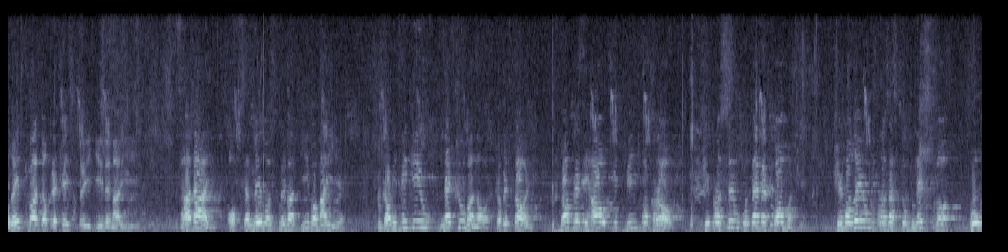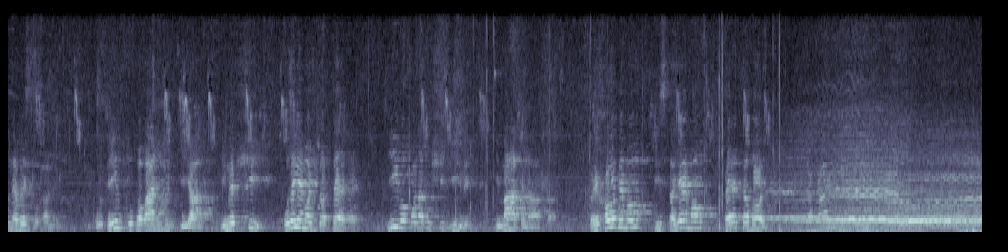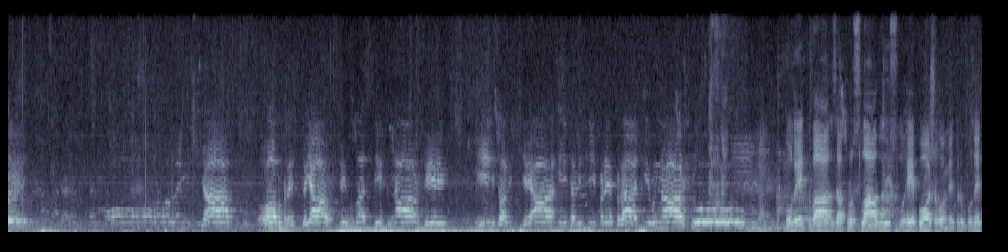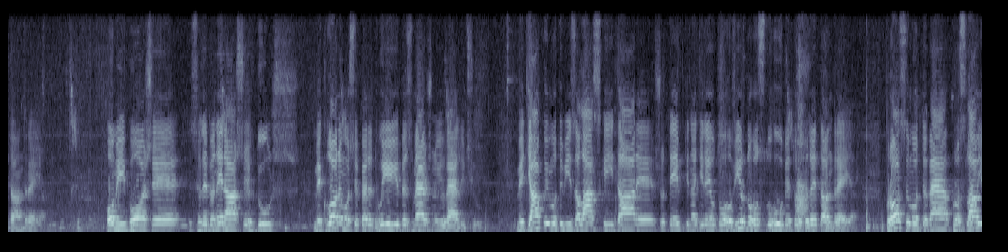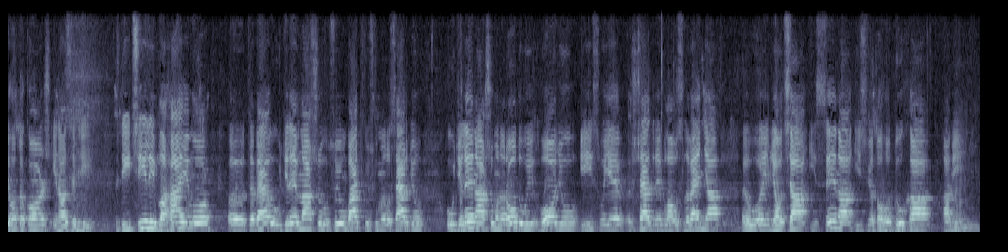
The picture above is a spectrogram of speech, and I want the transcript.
Молитва до Пречистої Діви Марії. Згадай, о всемилостива Діво Маріє, що від віків не чувано, щоби той, хто прибігав під твій покров, чи просив у тебе помочі, чи молив про заступництво, був невислуханий. У тим упованні і я, і ми всі удаємось до тебе, діво понад усі діви, і мати наша. Приходимо і стаємо перед тобою. Я, о предстоявших властях наших, і за всія, і за всі прибратів нашу. Молитва за прославу слуги Божого митрополита Андрея. О мій Боже, з глибини наших душ ми клонимося перед Твоєю безмежною величчю. Ми дякуємо Тобі за ласки і дари, що Ти б ти наділив того вірного слугу митрополита Андрея. Просимо Тебе, прослав його також і на землі. В тій цілі благаємо Тебе, уділи нашу своєму батьківському милосердю, уділи нашому народові волю і своє щедре благословення в ім'я Отця і Сина і Святого Духа. Амінь.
